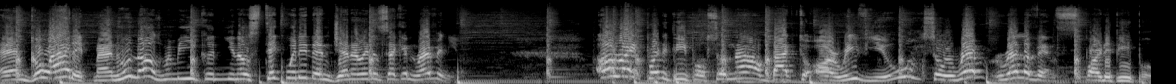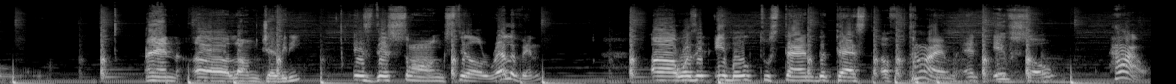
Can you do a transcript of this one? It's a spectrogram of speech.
and go at it, man. Who knows? Maybe you could, you know, stick with it and generate a second revenue. All right, party people. So now back to our review. So re- relevance, party people, and uh, longevity. Is this song still relevant? Uh, was it able to stand the test of time? And if so, how?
